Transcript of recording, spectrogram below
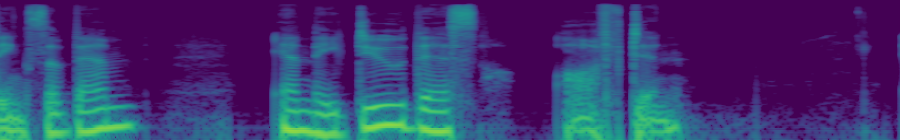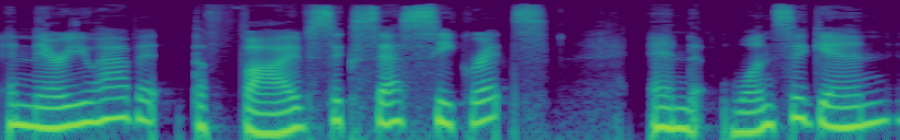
thinks of them. And they do this often. And there you have it the five success secrets. And once again,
